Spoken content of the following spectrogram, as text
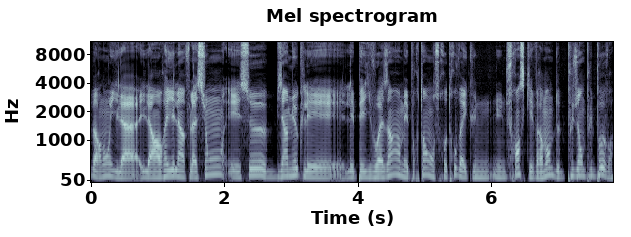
pardon, il a enrayé l'inflation et ce bien mieux que les, pays voisins, mais pourtant on se retrouve avec une, France qui est vraiment de plus en plus pauvre.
